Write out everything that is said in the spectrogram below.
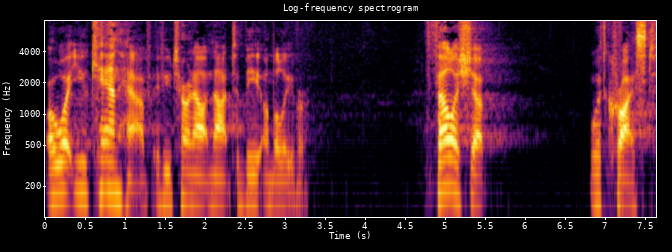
or what you can have if you turn out not to be a believer. Fellowship with Christ.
